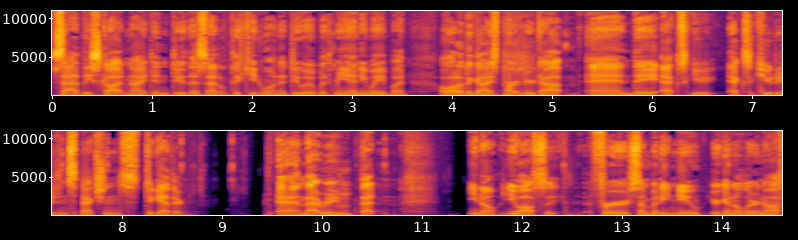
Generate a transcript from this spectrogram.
Sadly, Scott and I didn't do this. I don't think he'd want to do it with me anyway. But a lot of the guys partnered up and they execute executed inspections together, and that re- mm-hmm. that you know, you also for somebody new, you're going to learn off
